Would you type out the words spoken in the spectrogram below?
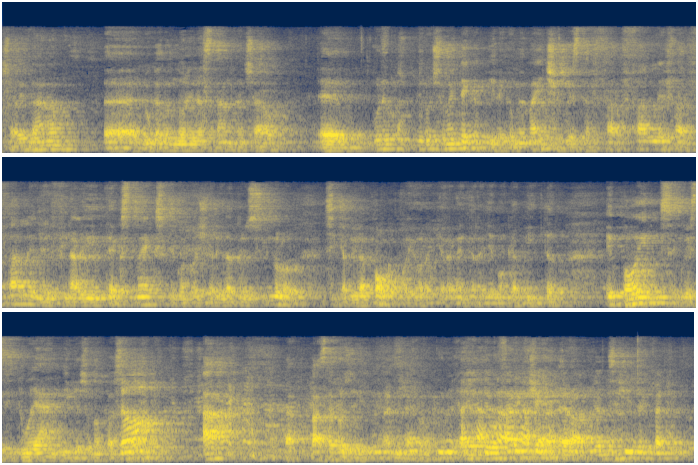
Ciao Ivano, eh, Luca Ciao. Eh, volevo velocemente capire come mai c'è questa farfalle farfalle nel finale di Tex Mex che quando ci è arrivato il singolo si capiva poco, poi ora chiaramente l'abbiamo capito. E poi se questi due anni che sono passati... No! Ah, basta così. Eh, devo fare il cenno però, devo decidere che faccio.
